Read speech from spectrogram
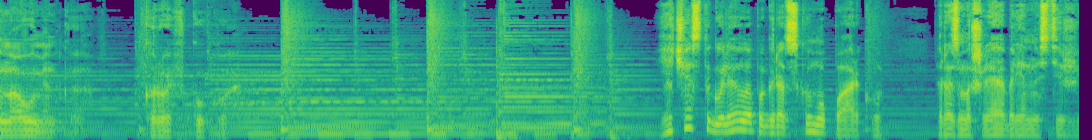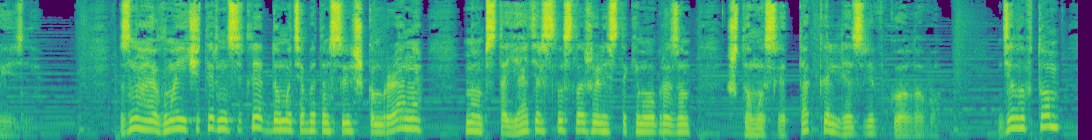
Науменко. Кровь кукла. Я часто гуляла по городскому парку, размышляя о бренности жизни. Знаю, в мои 14 лет думать об этом слишком рано, но обстоятельства сложились таким образом, что мысли так и лезли в голову. Дело в том, что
